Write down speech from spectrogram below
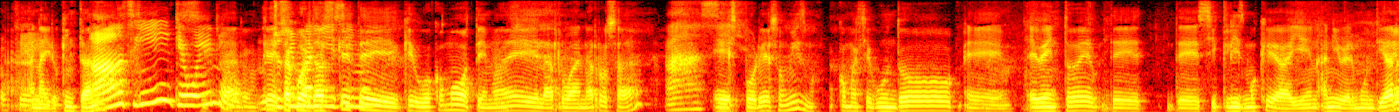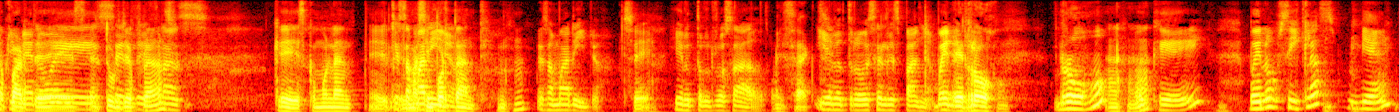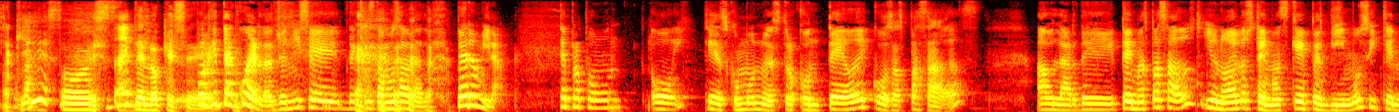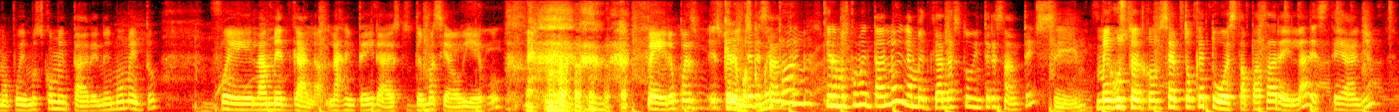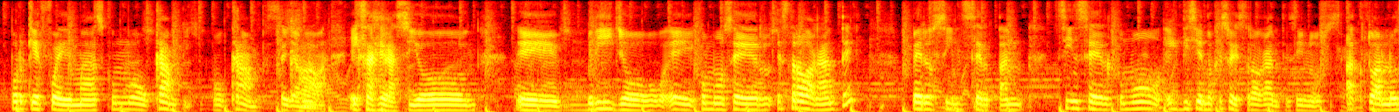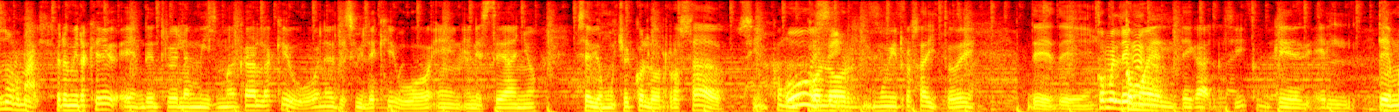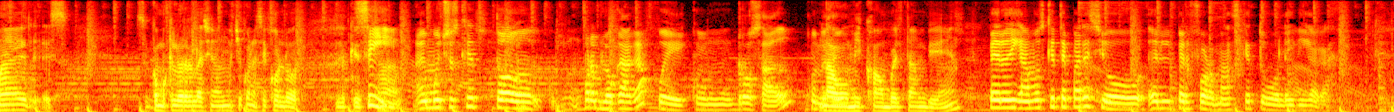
Ok. A Nairo Quintana. Ah, sí, qué bueno. Sí, claro. Yo ¿Que ¿Te acuerdas que, te- que hubo como tema de la ruana rosada? Ah, sí. Es por eso mismo. Como el segundo eh, evento de, de- de ciclismo que hay en, a nivel mundial, El aparte es el Tour el de France, que es como la, el, más importante. Es amarillo. Sí, Y el otro es rosado. exacto. Y el otro es el de España. Bueno, Es rojo. Rojo. Ajá. Ok. Bueno, ciclas, bien. Aquí Va. esto es de lo que sé. Porque te acuerdas, yo ni sé de qué estamos hablando. Pero mira, te propongo un- hoy, que es como nuestro conteo de cosas pasadas, hablar de temas pasados y uno de los temas que pues vimos y que no pudimos comentar en el momento fue la Met Gala. La gente dirá, esto es demasiado viejo. Pero pues estuvo Queremos interesante. comentarlo. Queremos comentarlo y la Met Gala estuvo interesante. Sí, Me gustó el concepto que tuvo esta pasarela este año, porque fue más como campi, o camp se llamaba. Exageración, eh, brillo, eh, como ser extravagante, pero sin ser tan, sin ser como diciendo que soy extravagante, sino actuar lo normal. Pero mira que eh, dentro de la misma gala que hubo, en el desfile que hubo en, en este año, se vio mucho el color rosado, ¿sí? Como un color muy rosadito de... de, de- Como el de Gala. el de gala, ¿sí? Como que el, el tema es, Como que lo relacionan mucho con ese color. Lo que es, Sí, ah, hay muchos que todo, por ejemplo, Gaga fue con rosado, con el- Naomi Campbell también. pero digamos, ¿qué te pareció el performance que tuvo Lady Gaga?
